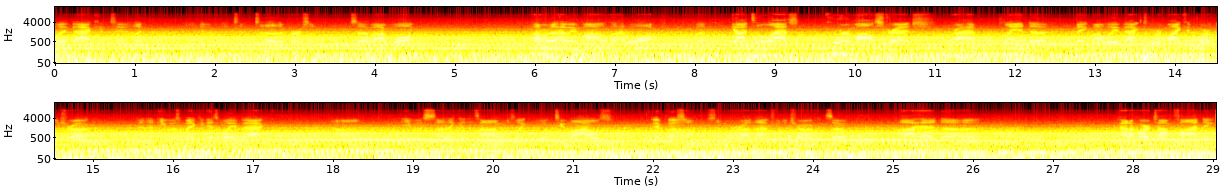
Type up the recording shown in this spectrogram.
way back into like into, to the other person. So I walked. I don't know how many miles I had walked, but got to the last quarter mile stretch where I had planned to make my way back to where Mike had parked the truck, and then he was making his way back. Um, he was, I think, at the time was like what two miles, yeah, some, somewhere around that from the truck, and so I had uh, had a hard time finding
